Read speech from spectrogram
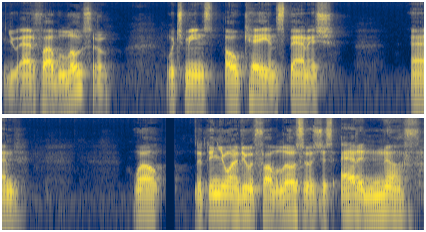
you add fabuloso, which means okay in Spanish. And well, the thing you want to do with fabuloso is just add enough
